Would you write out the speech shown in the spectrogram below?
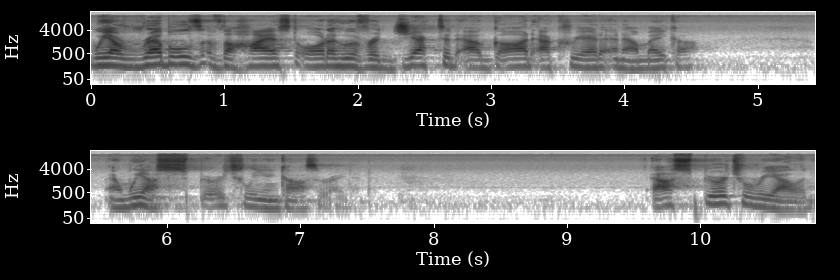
We are rebels of the highest order who have rejected our God, our Creator, and our Maker. And we are spiritually incarcerated. Our spiritual reality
